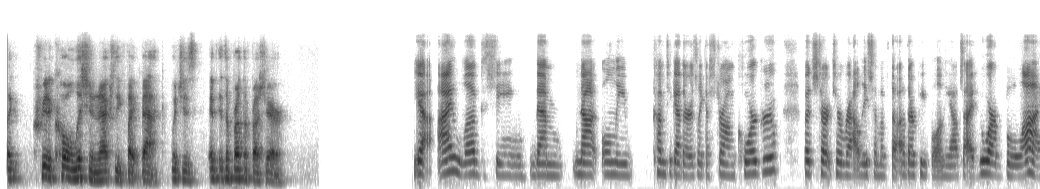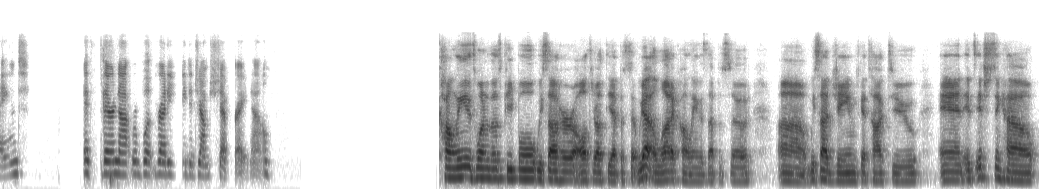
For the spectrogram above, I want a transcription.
like create a coalition and actually fight back, which is it, it's a breath of fresh air. Yeah, I loved seeing them not only come together as like a strong core group, but start to rally some of the other people on the outside who are blind if they're not re- ready to jump ship right now. Colleen is one of those people. We saw her all throughout the episode. We got a lot of Colleen this episode. Uh, we saw James get talked to, and it's interesting how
